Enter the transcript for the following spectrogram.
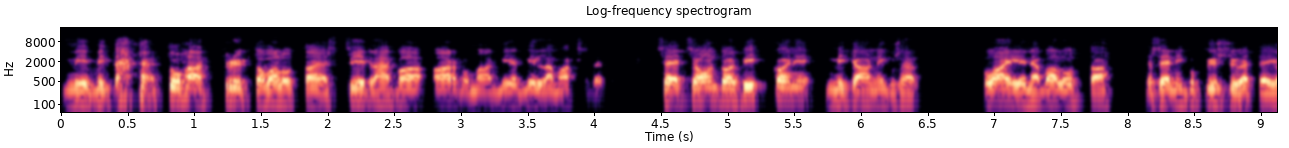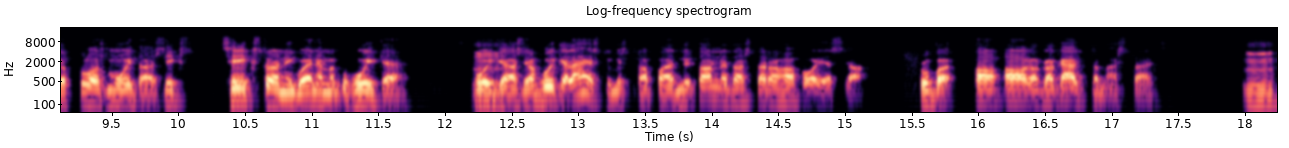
mi, mitä, tuhat kryptovaluuttaa ja siitä lähdet vaan arvomaan, että millä maksat. Et se, että se on tuo bitcoin, mikä on niin se laillinen valuutta, ja se niin pysyy, että ei ole tulos muita, ja siksi, siksi toi on niin kuin enemmän kuin huikea, huikea mm. asia, huikea lähestymistapa, että nyt annetaan sitä rahaa pois ja rupe, alkaa käyttämään sitä. Mm,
